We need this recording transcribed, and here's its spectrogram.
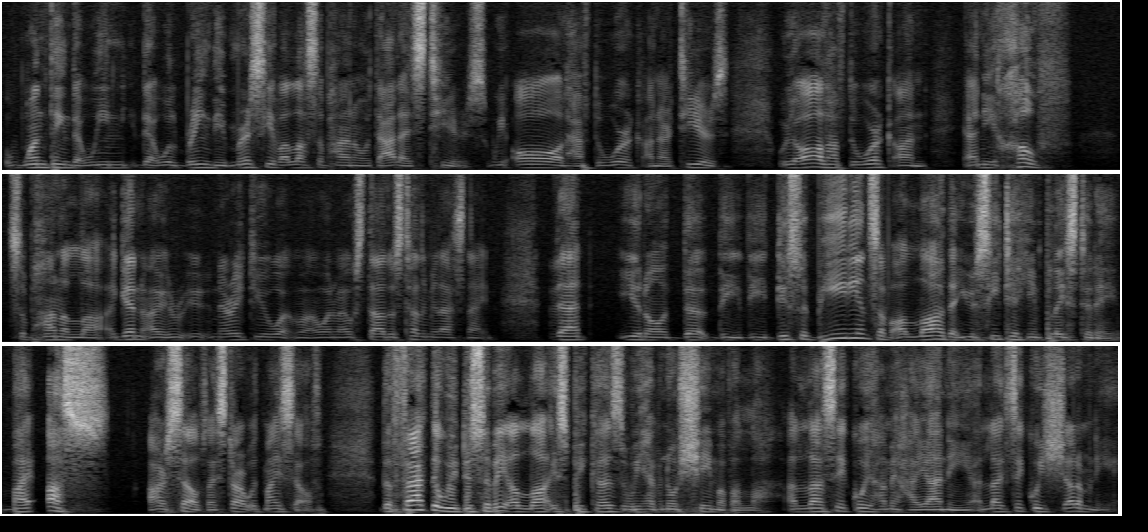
one thing that we that will bring the mercy of Allah subhanahu wa ta'ala is tears. We all have to work on our tears. We all have to work on any khawf. Subhanallah. Again, I narrate to you what of my ustad was telling me last night that you know the, the the disobedience of Allah that you see taking place today by us ourselves. I start with myself. The fact that we disobey Allah is because we have no shame of Allah. Allah se koi hame Allah se koi sharam.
